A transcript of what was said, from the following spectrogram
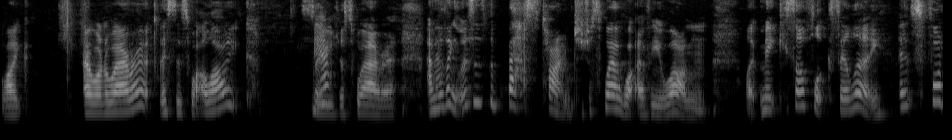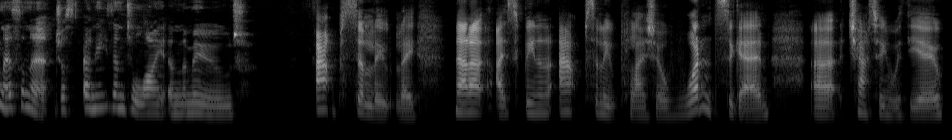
Like, I want to wear it. This is what I like. So Yeah. you just wear it. And I think this is the best time to just wear whatever you want. Like, make yourself look silly. It's fun, isn't it? Just anything to lighten the mood. Absolutely. Nana, it's been an absolute pleasure once again uh, chatting with you.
